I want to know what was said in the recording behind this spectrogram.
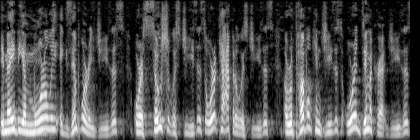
It may be a morally exemplary Jesus, or a socialist Jesus, or a capitalist Jesus, a Republican Jesus, or a Democrat Jesus,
